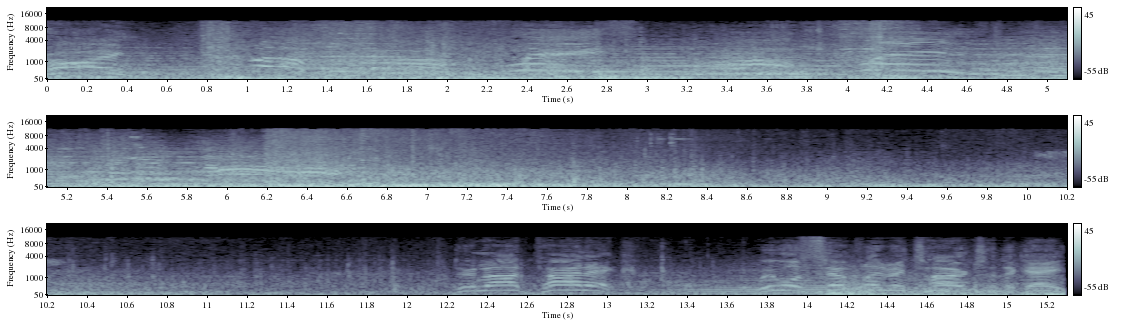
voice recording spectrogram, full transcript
trying! Panic! We will simply return to the gate.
